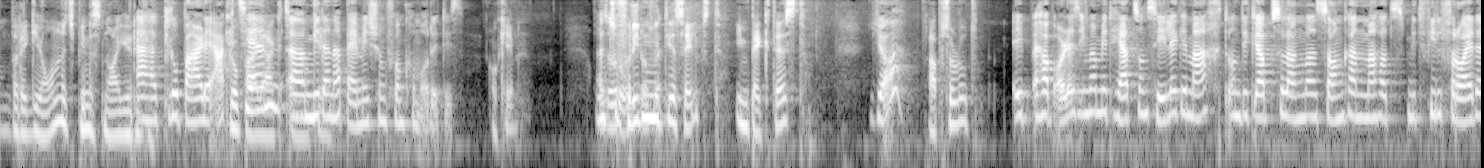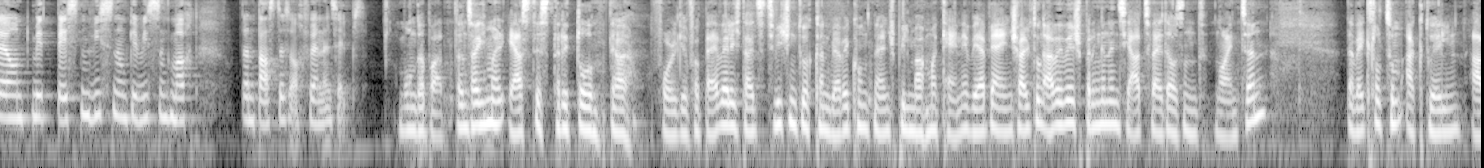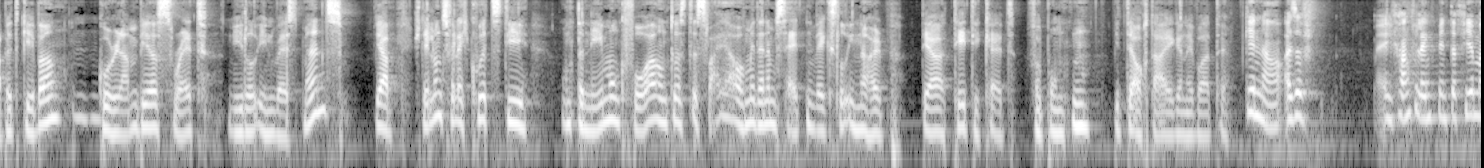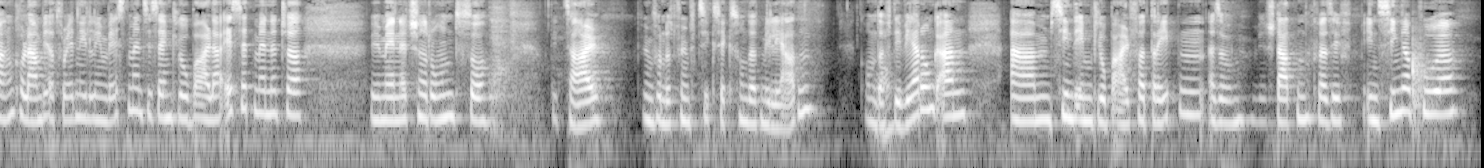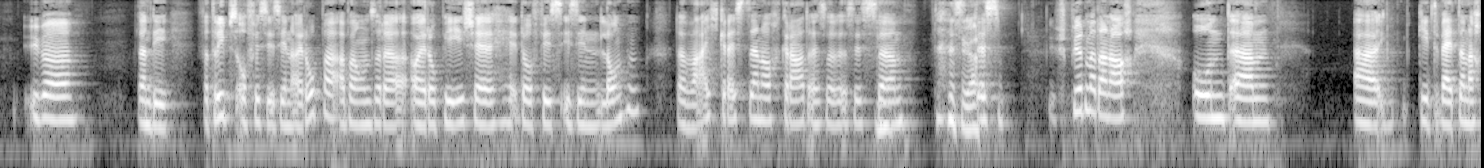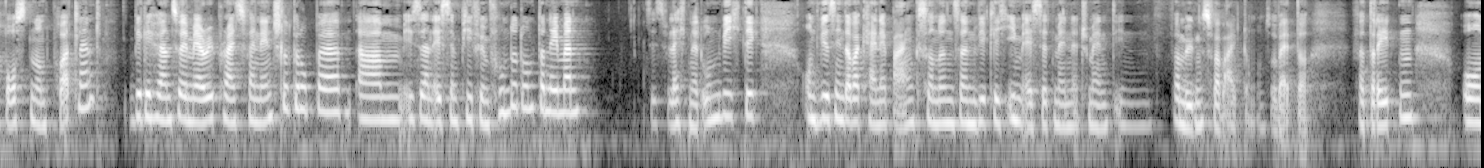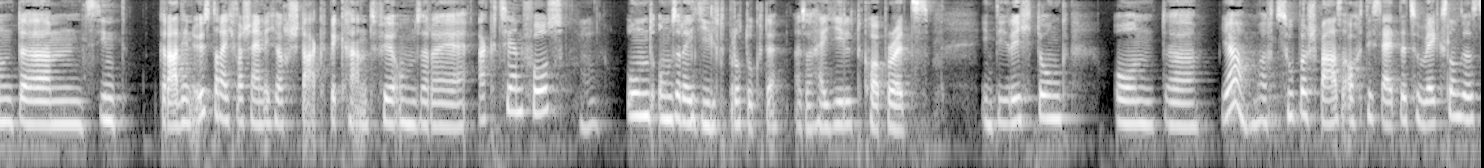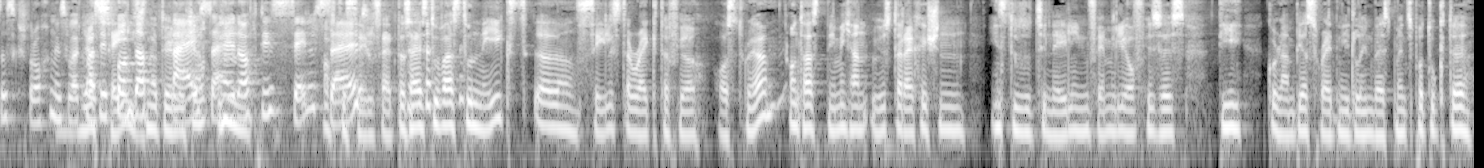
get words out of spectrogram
Und Region, jetzt bin ich neugierig. Äh, globale Aktien, globale Aktien äh, okay. mit einer Beimischung von Commodities. Okay. Und also mit dir selbst im Backtest? Ja. Absolut. Ich habe alles immer mit Herz und Seele gemacht und ich glaube, solange man sagen kann, man hat es mit viel Freude und mit bestem Wissen und Gewissen gemacht, dann passt das auch für einen selbst. Wunderbar. Dann sage ich mal erstes Drittel der Folge vorbei, weil ich da jetzt zwischendurch keinen Werbekunden einspielen, machen wir keine Werbeeinschaltung, aber wir springen ins Jahr 2019. Der Wechsel zum aktuellen Arbeitgeber, mhm. Columbia Thread Needle Investments. Ja, stell uns vielleicht kurz die Unternehmung vor und du hast, das war ja auch mit einem Seitenwechsel innerhalb der Tätigkeit verbunden. Bitte auch da eigene Worte. Genau, also ich fange vielleicht mit der Firma an. Columbia Threadneedle Investments ist ein globaler Asset Manager. Wir managen rund so die Zahl 550, 600 Milliarden. Kommt auf die Währung an, ähm, sind eben global vertreten. Also wir starten quasi in Singapur über dann die Vertriebsoffice ist in Europa, aber unser europäische Head Office ist in London. Da war ich gestern auch gerade, also das ist, mhm. ähm, das, ja. das, spürt man dann auch. Und ähm, äh, geht weiter nach Boston und Portland. Wir gehören zur Ameriprise Financial Gruppe, ähm, ist ein S&P 500 Unternehmen. Das ist vielleicht nicht unwichtig. Und wir sind aber keine Bank, sondern sind wirklich im Asset Management, in Vermögensverwaltung und so weiter vertreten und ähm, sind gerade in Österreich wahrscheinlich auch stark bekannt für unsere Aktienfonds mhm. und unsere Yield-Produkte, also High Yield Corporates in die Richtung. Und äh, ja, macht super Spaß, auch die Seite zu wechseln. Du hast das gesprochen. Es war ja, quasi Sales von der Buy-Side ja. auf die Sales-Side. Auf die Sales-Side. Das heißt, du warst zunächst äh, Sales Director für Austria und hast nämlich an österreichischen institutionellen Family Offices die Columbia's Red Needle Investments Produkte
